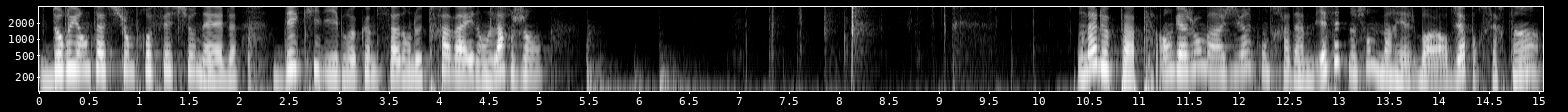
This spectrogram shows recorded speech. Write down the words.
d'orientation professionnelle, d'équilibre comme ça dans le travail, dans l'argent. On a le pape, engageons mariage divin contre Adam. Il y a cette notion de mariage. Bon, alors déjà pour certains,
